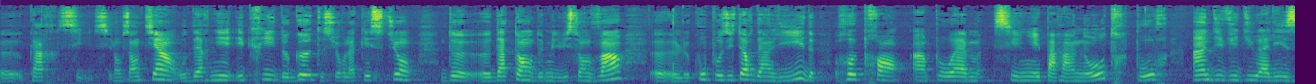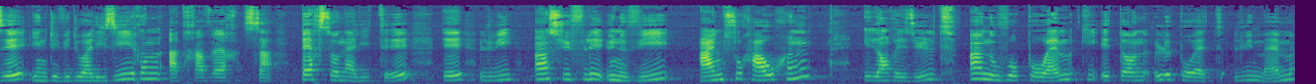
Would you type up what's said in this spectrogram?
euh, car si, l'on s'en tient au dernier écrit de Goethe sur la question de, euh, datant de 1820, euh, le compositeur d'un lead reprend un poème signé par un autre pour individualiser, individualisieren à travers sa personnalité et lui insuffler une vie, einzuhauchen. Il en résulte un nouveau poème qui étonne le poète lui-même.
